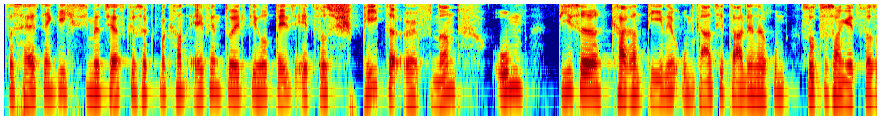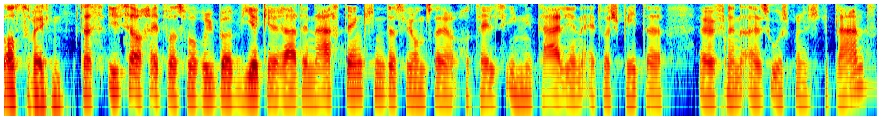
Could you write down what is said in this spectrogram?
Das heißt eigentlich, Sie haben jetzt erst gesagt, man kann eventuell die Hotels etwas später öffnen, um dieser Quarantäne um ganz Italien herum sozusagen etwas auszuweichen. Das ist auch etwas, worüber wir gerade nachdenken, dass wir unsere Hotels in Italien etwas später eröffnen als ursprünglich geplant.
